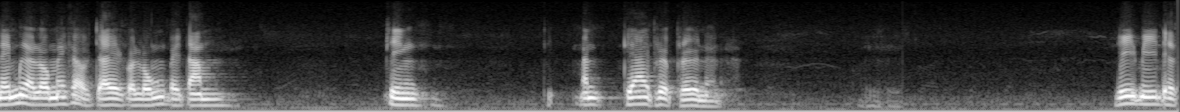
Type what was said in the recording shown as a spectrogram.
ในเมื่อเราไม่เข้าใจก็หลงไปตามสิ่งมันแค่ให้เพลิดเพลินนะนี่มีเด็ก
